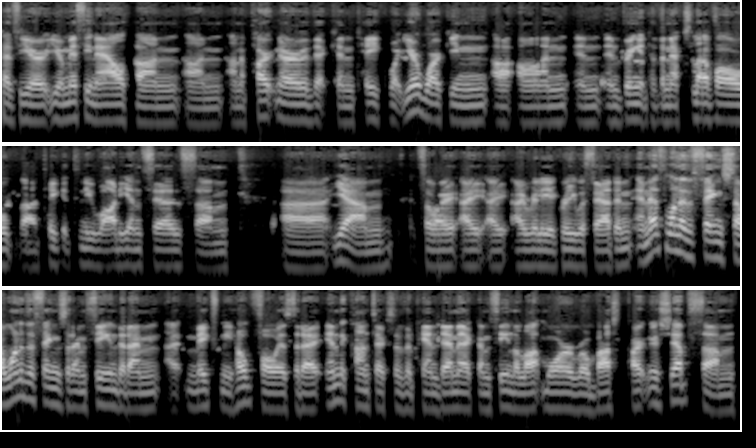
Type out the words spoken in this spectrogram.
because you're you're missing out on on on a partner that can take what you're working uh, on and and bring it to the next level, uh, take it to new audiences. Um, uh, yeah, um, so I, I, I really agree with that. And, and that's one of the things. So one of the things that I'm seeing that I'm uh, makes me hopeful is that I, in the context of the pandemic, I'm seeing a lot more robust partnerships um,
